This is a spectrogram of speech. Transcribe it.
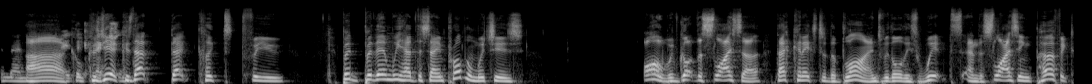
And then Ah, the cool. Because yeah, because that that clicked for you, but but then we had the same problem, which is, oh, we've got the slicer that connects to the blinds with all these widths and the slicing perfect.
